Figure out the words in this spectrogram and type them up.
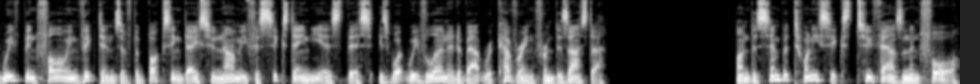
We've been following victims of the Boxing Day tsunami for 16 years. This is what we've learned about recovering from disaster. On December 26, 2004,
